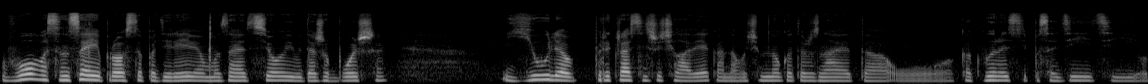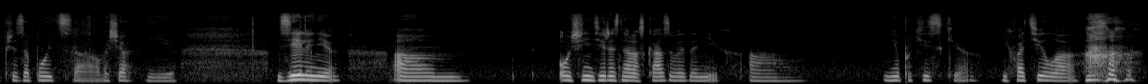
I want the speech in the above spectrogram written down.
Вова сенсей просто по деревьям, он знает все и даже больше. Юля прекраснейший человек, она очень много тоже знает а, о как вырасти, посадить и вообще заботиться о овощах и зелени. Очень интересно рассказывает о них. Мне практически не хватило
